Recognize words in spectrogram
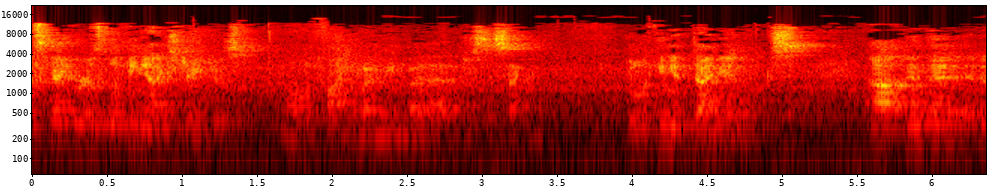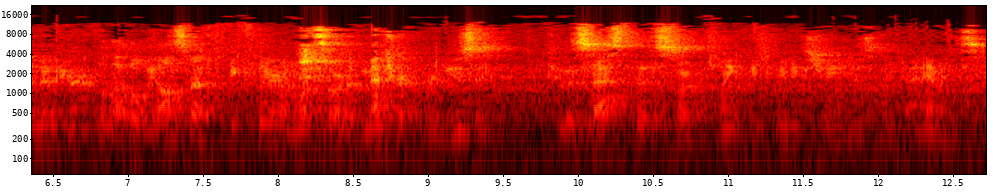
this paper is looking at exchanges, and I'll define what I mean by that in just a second. We're looking at dynamics. Uh, and then at an empirical level, we also have to be clear on what sort of metric we're using to assess this sort of link between exchanges and dynamics.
